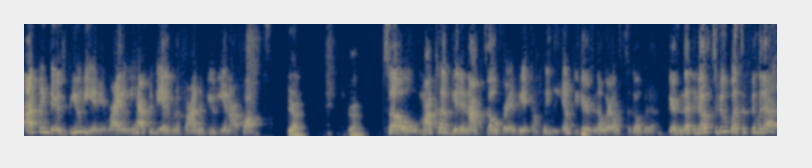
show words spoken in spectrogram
I think there's beauty in it, right? And we have to be able to find the beauty in our faults. Yeah. Yeah. So my cup getting knocked over and being completely empty, there's nowhere else to go but up. There's nothing else to do but to fill it up.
